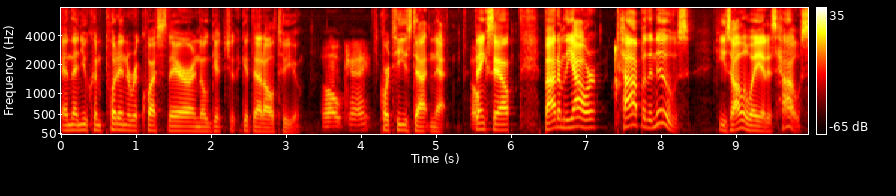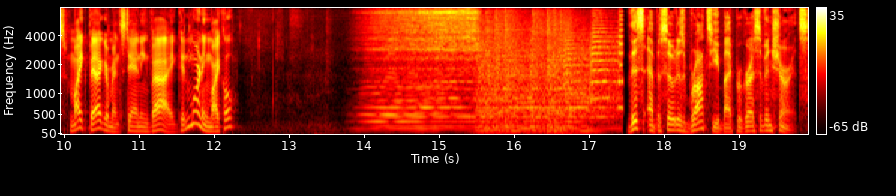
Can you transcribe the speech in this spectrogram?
and then you can put in a request there and they'll get you, get that all to you. Okay. Cortese.net. Thanks, Al. Bottom of the hour, top of the news. He's all the way at his house. Mike Baggerman standing by. Good morning, Michael. This episode is brought to you by Progressive Insurance.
